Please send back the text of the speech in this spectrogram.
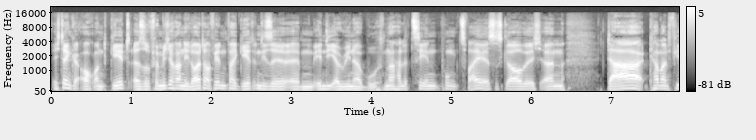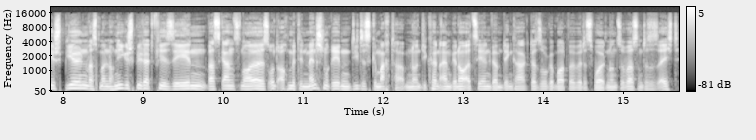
Ich denke auch und geht, also für mich auch an die Leute auf jeden Fall, geht in diese ähm, Indie-Arena-Booth, ne? Halle 10.2 ist es, glaube ich. Ähm, da kann man viel spielen, was man noch nie gespielt hat, viel sehen, was ganz Neues und auch mit den Menschen reden, die das gemacht haben. Ne? Und die können einem genau erzählen, wir haben den Charakter so gebaut, weil wir das wollten und sowas. Und das ist echt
